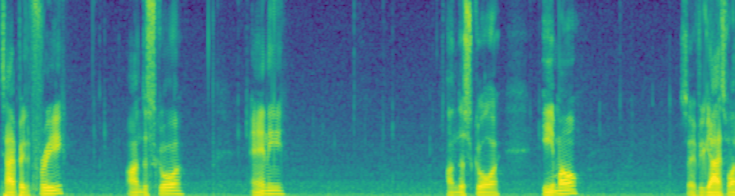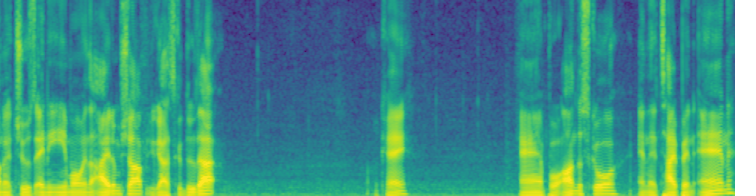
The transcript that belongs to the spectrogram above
type in free underscore, any underscore emo. So if you guys want to choose any emo in the item shop, you guys could do that. Okay. And put underscore and then type in N.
